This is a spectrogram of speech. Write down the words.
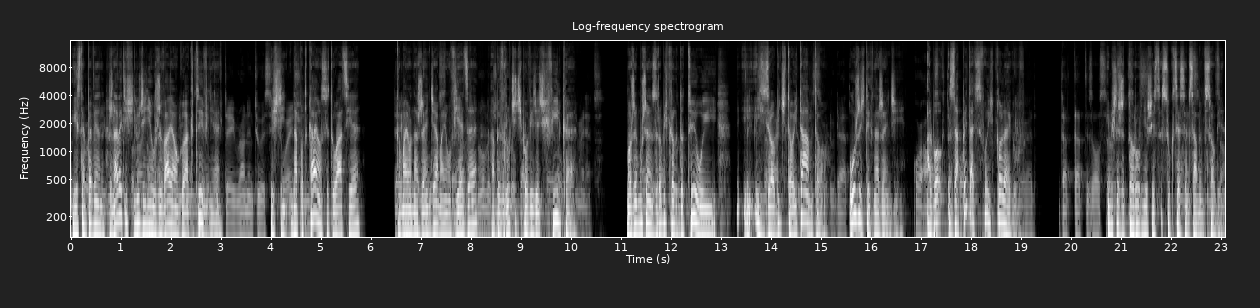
Jestem pewien, że nawet jeśli ludzie nie używają go aktywnie, jeśli napotkają sytuację, to mają narzędzia, mają wiedzę, aby wrócić i powiedzieć chwilkę. Może muszę zrobić krok do tyłu i, i, i zrobić to i tamto, użyć tych narzędzi, albo zapytać swoich kolegów. I myślę, że to również jest sukcesem samym w sobie.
